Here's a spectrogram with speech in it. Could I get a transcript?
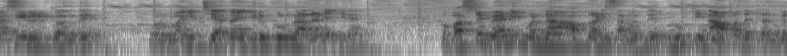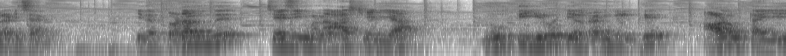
ரசிகர்களுக்கு வந்து ஒரு மகிழ்ச்சியாக தான் இருக்கும்னு நான் நினைக்கிறேன். இப்போ ஃபஸ்ட்டு பேட்டிங் பண்ண ஆப்கானிஸ்தான் வந்து நூற்றி நாற்பத்தெட்டு ரன்கள் அடித்தாங்க இதை தொடர்ந்து சேசிங் பண்ண ஆஸ்திரேலியா நூற்றி இருபத்தி ஏழு ரன்களுக்கு ஆல் அவுட் ஆகி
